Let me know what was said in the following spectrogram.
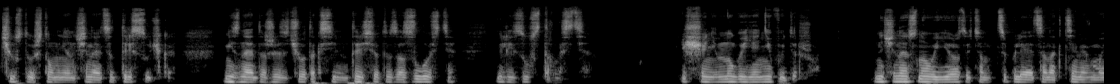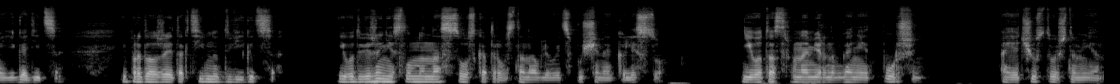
Чувствую, что у меня начинается трясучка. Не знаю даже из-за чего так сильно трясет, из-за злости или из усталости. Еще немного я не выдержу. Начинаю снова ерзать, он цепляется ногтями в мои ягодицы и продолжает активно двигаться. Его движение словно насос, который восстанавливает спущенное колесо. Его таз равномерно вгоняет поршень, а я чувствую, что меня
